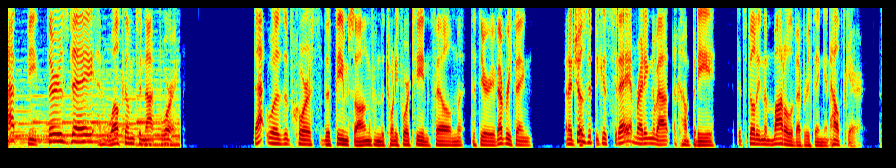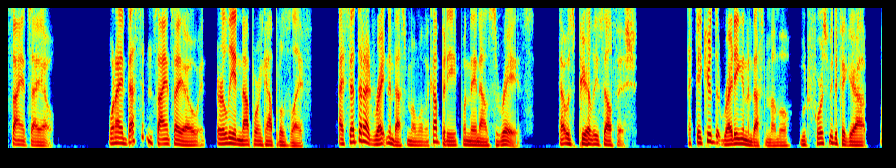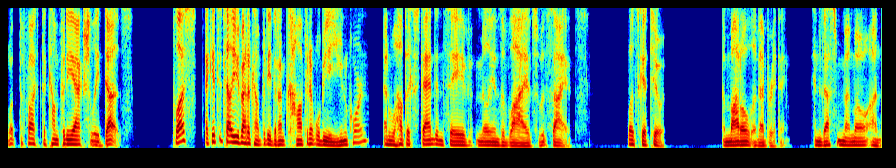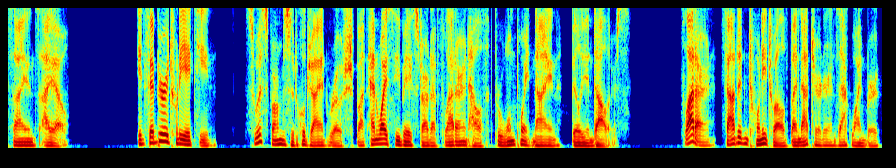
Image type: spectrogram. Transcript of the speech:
Happy Thursday and welcome to Not Boring. That was, of course, the theme song from the 2014 film The Theory of Everything. And I chose it because today I'm writing about a company that's building the model of everything in healthcare, ScienceIO. When I invested in ScienceIO early in Not Boring Capital's life, I said that I'd write an investment memo on the company when they announced a raise. That was purely selfish. I figured that writing an investment memo would force me to figure out what the fuck the company actually does. Plus, I get to tell you about a company that I'm confident will be a unicorn and will help extend and save millions of lives with science. Let's get to it. The model of everything. Investment memo on ScienceIO. In February 2018, Swiss pharmaceutical giant Roche bought NYC based startup Flatiron Health for $1.9 billion. Flatiron, founded in 2012 by Nat Turner and Zach Weinberg,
